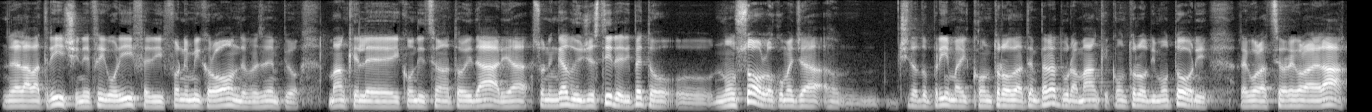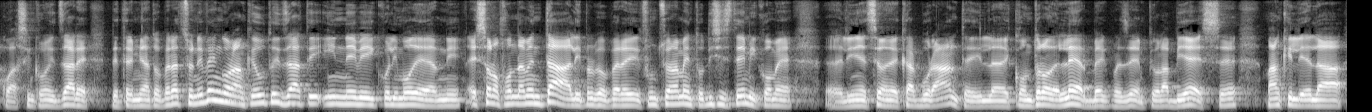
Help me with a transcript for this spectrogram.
nelle lavatrici, nei frigoriferi, i forni microonde per esempio, ma anche le, i condizionatori d'aria, sono in grado di gestire, ripeto, eh, non solo come già eh, citato prima il controllo della temperatura, ma anche il controllo di motori, regolazione regolare l'acqua, sincronizzare determinate operazioni, vengono anche utilizzati nei veicoli moderni e sono fondamentali proprio per il funzionamento di sistemi come eh, l'iniezione del carburante, il controllo dell'airbag, per esempio, l'ABS, ma anche la,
